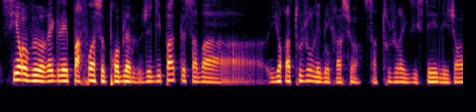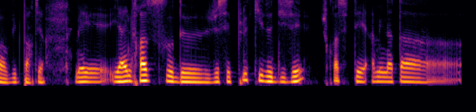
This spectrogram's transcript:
si on veut régler parfois ce problème, je ne dis pas que ça va, il y aura toujours l'immigration, ça a toujours existé, les gens ont envie de partir. Mais il y a une phrase de, je ne sais plus qui le disait, je crois que c'était Aminata,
